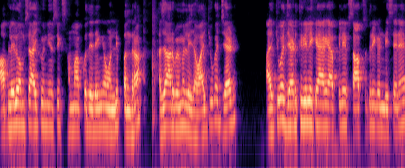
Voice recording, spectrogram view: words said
आप ले लो, हमसे आईक्यू न्यू सिक्स हम आपको दे देंगे ओनली पंद्रह हज़ार रुपए में ले जाओ। आईक्यू का जेड आईक्यू का जेड थ्री लेके आएँगे आपके लिए साफ़ सुथरी कंडीशन है।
